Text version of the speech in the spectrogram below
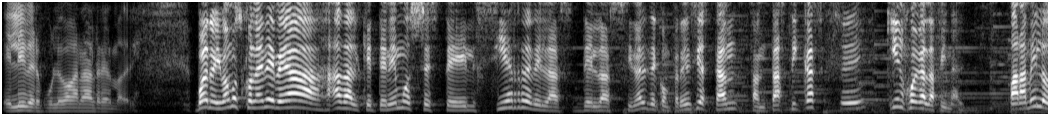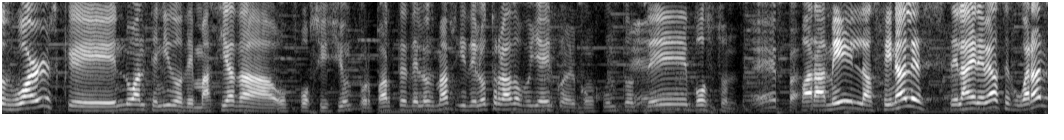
el Liverpool le va a ganar al Real Madrid. Bueno, y vamos con la NBA, Adal, que tenemos este, el cierre de las, de las finales de conferencias tan fantásticas. Sí. ¿Quién juega la final? Para mí los Warriors que no han tenido demasiada oposición por parte de los Maps y del otro lado voy a ir con el conjunto de Boston. Epa. Para mí las finales de la NBA se jugarán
